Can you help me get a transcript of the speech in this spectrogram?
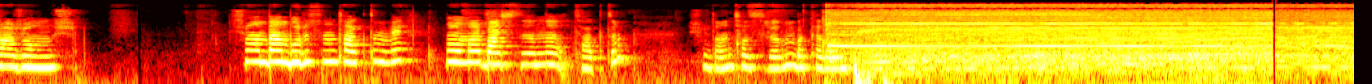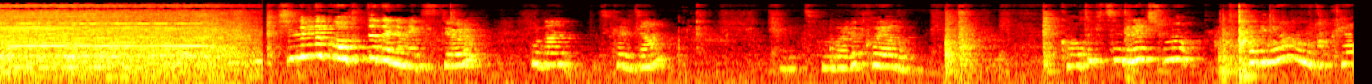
Şarj olmuş. Şu an ben borusunu taktım ve normal başlığını taktım. Şuradan çalıştıralım bakalım. Şimdi bir de çıkaracağım. Evet, bunu böyle koyalım. Koltuk için direkt şunu takabiliyor muyduk ya?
